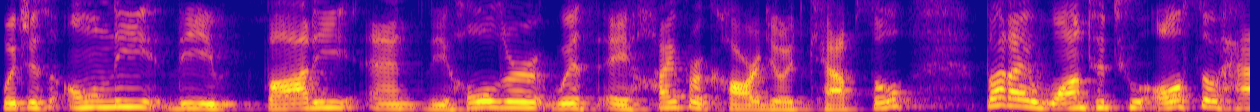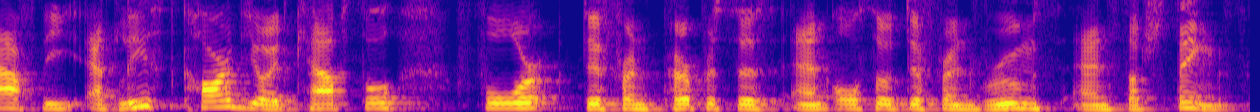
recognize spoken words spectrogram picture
which is only the body and the holder with a hypercardioid capsule. But I wanted to also have the at least cardioid capsule for different purposes and also different rooms and such things.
